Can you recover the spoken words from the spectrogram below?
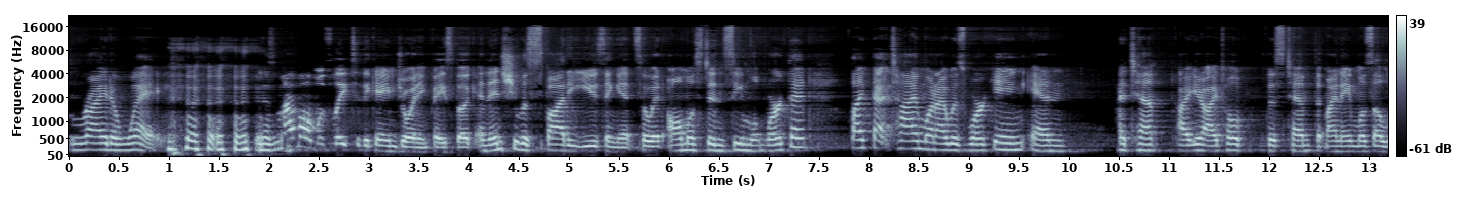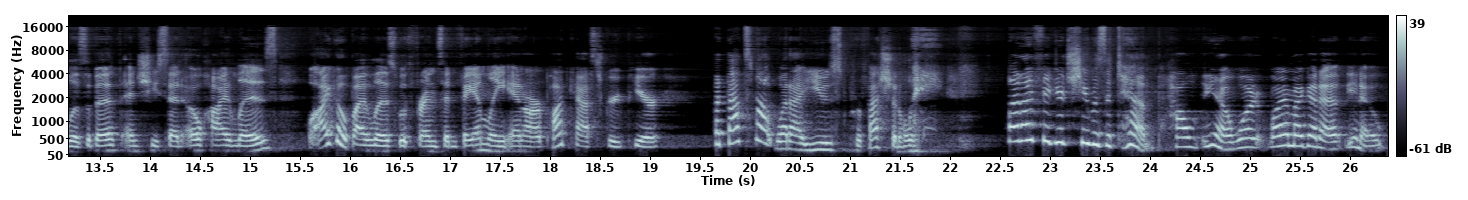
right away, because my mom was late to the game joining Facebook, and then she was spotty using it, so it almost didn't seem worth it. Like that time when I was working and a temp, I, you know, I told this temp that my name was Elizabeth, and she said, "Oh, hi, Liz." Well, I go by Liz with friends and family in our podcast group here, but that's not what I used professionally. But I figured she was a temp. How, you know, what, why am I going to, you know,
